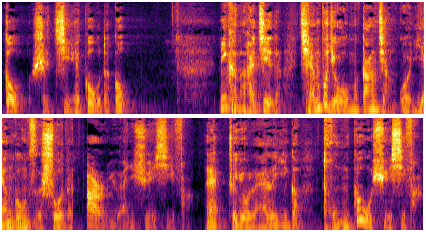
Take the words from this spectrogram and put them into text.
构是结构的构。你可能还记得，前不久我们刚讲过严公子说的二元学习法，哎，这又来了一个同构学习法，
